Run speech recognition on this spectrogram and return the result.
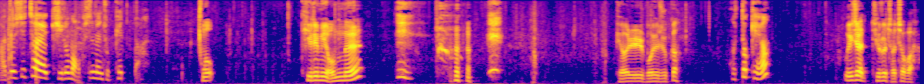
아저씨 차에 기름 없으면 좋겠다. 어? 기름이 없네? 별 보여줄까? 어떻게요? 의자 뒤로 젖혀봐.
